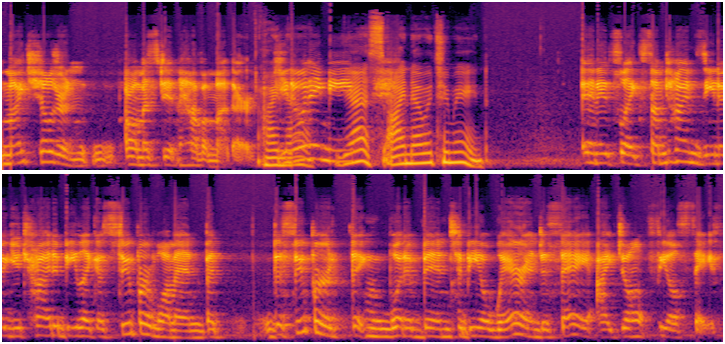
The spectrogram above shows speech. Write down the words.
My children almost didn't have a mother. I Do you know. know what I mean? Yes, I know what you mean. And it's like sometimes you know you try to be like a superwoman but the super thing would have been to be aware and to say, I don't feel safe.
